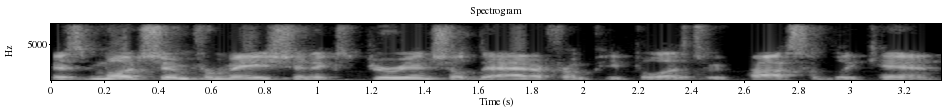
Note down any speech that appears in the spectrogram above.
as much information, experiential data from people as we possibly can?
